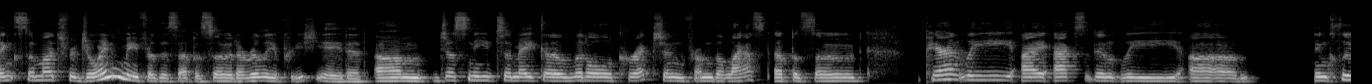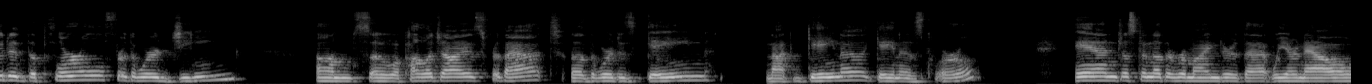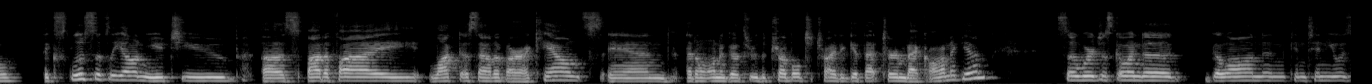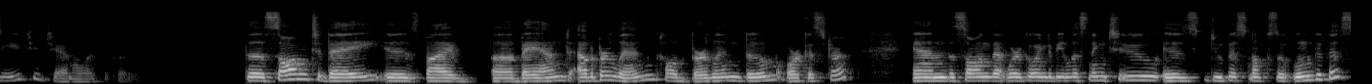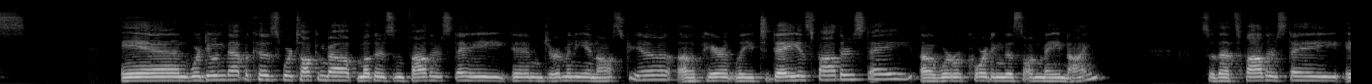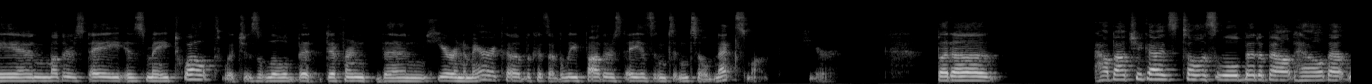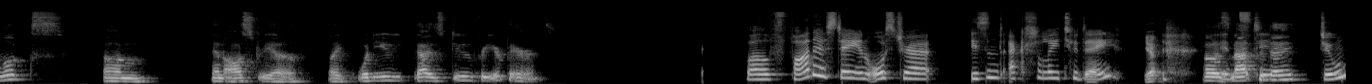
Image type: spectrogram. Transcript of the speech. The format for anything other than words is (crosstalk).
Thanks so much for joining me for this episode. I really appreciate it. Um, just need to make a little correction from the last episode. Apparently, I accidentally um, included the plural for the word gene. Um, so apologize for that. Uh, the word is gain, not gaina. Gaina is plural. And just another reminder that we are now exclusively on YouTube. Uh, Spotify locked us out of our accounts, and I don't want to go through the trouble to try to get that turned back on again. So we're just going to go on and continue as a YouTube channel, I suppose. The song today is by a band out of Berlin called Berlin Boom Orchestra. And the song that we're going to be listening to is Du bist noch so ungewiss. And we're doing that because we're talking about Mother's and Father's Day in Germany and Austria. Uh, apparently today is Father's Day. Uh, we're recording this on May 9th. So that's Father's Day and Mother's Day is May 12th, which is a little bit different than here in America because I believe Father's Day isn't until next month here. But uh, how about you guys tell us a little bit about how that looks um, in Austria? Like, what do you guys do for your parents? Well, Father's Day in Austria isn't actually today. Yeah. (laughs) Oh, it's, it's not today? June?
